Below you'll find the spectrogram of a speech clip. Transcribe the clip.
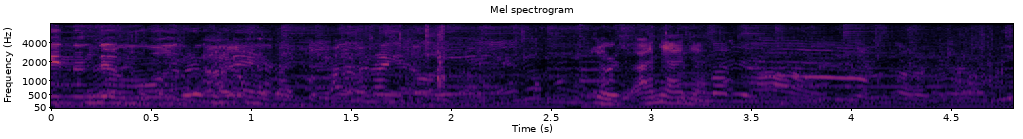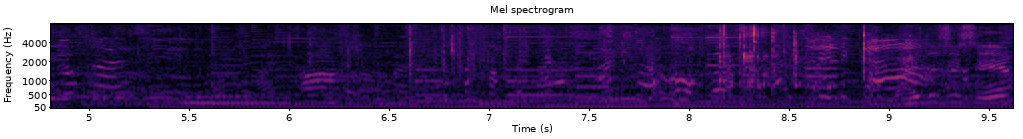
있는데 뭐 여기 아니 아니야. 많이 드셨어요?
